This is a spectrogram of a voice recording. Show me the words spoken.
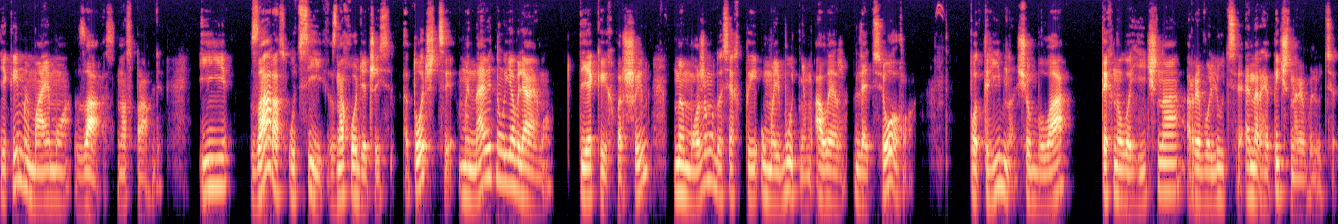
який ми маємо зараз насправді. І зараз, у цій знаходячись точці, ми навіть не уявляємо, яких вершин ми можемо досягти у майбутньому. Але ж для цього потрібно, щоб була технологічна революція, енергетична революція.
